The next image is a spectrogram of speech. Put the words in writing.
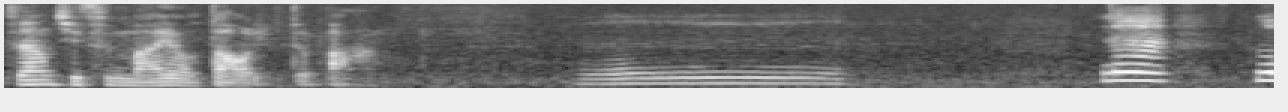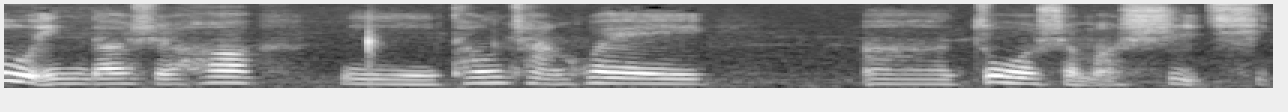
这样其实蛮有道理的吧？嗯，那露营的时候，你通常会呃做什么事情？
